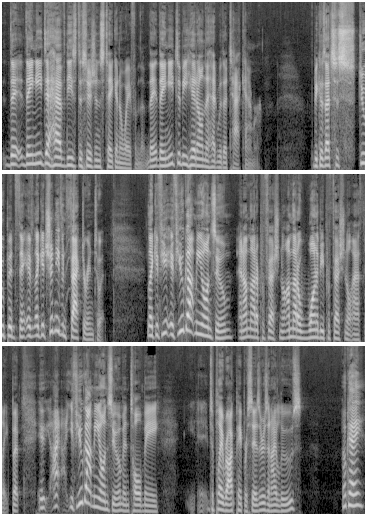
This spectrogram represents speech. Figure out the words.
they, they need to have these decisions taken away from them. They, they need to be hit on the head with a tack hammer because that's a stupid thing. If, like, it shouldn't even factor into it like if you if you got me on Zoom and I'm not a professional, I'm not a wannabe professional athlete, but if I if you got me on Zoom and told me to play rock paper scissors and I lose, okay.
